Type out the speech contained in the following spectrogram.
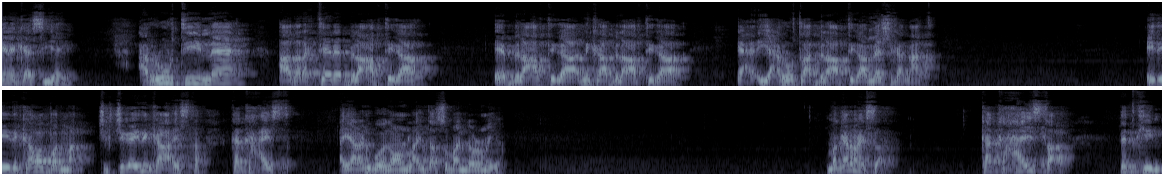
inankaasi yahay. Caruurtiina aad aragteen ee bilaabtiga ee bilaabtiga ninkaa bilaabtiga iyo caruurtaa bilaabtiga meesha ka qaata. Cid idinkama badna. Jigjiga idinkaa haysta ka kaxaysta ayaan anigu odhan laha intaasu baan odhanaya ma garanaysa? Ka kaxaysta dadkiina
